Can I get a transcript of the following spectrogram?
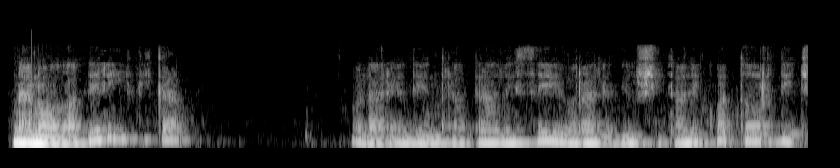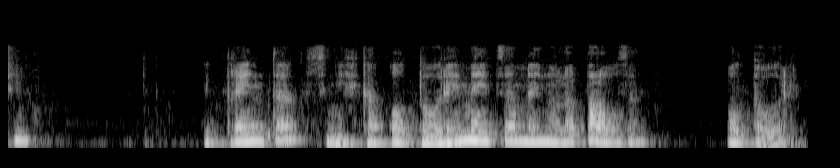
Una nuova verifica orario di entrata alle 6, orario di uscita alle 14 e 30 significa 8 ore e mezza meno la pausa, 8 ore.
